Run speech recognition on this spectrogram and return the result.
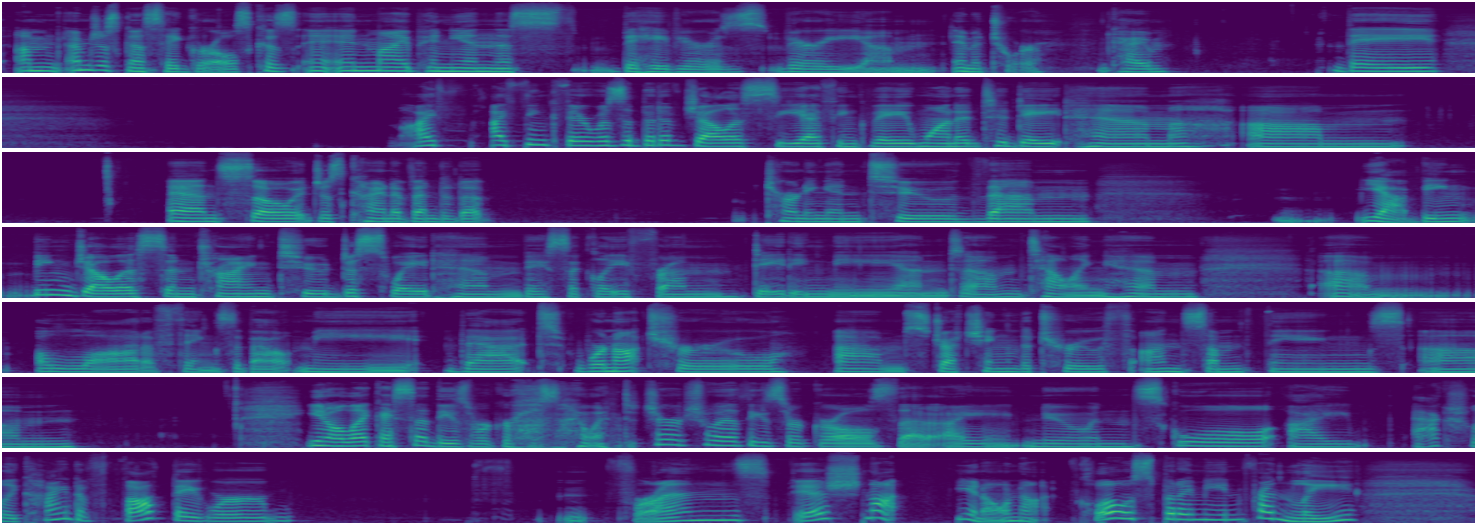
I'm I'm just gonna say girls because in, in, my opinion this behavior is very um, immature. Okay, they. I I think there was a bit of jealousy. I think they wanted to date him, um, and so it just kind of ended up turning into them yeah being being jealous and trying to dissuade him basically from dating me and um, telling him um, a lot of things about me that were not true, um, stretching the truth on some things. Um, you know, like I said, these were girls I went to church with. These are girls that I knew in school. I actually kind of thought they were friends ish, not you know, not close, but I mean friendly,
